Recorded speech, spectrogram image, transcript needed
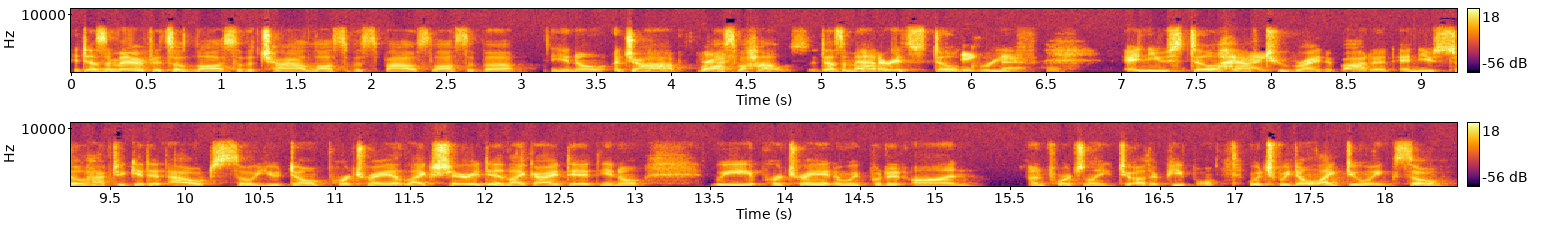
It doesn't matter if it's a loss of a child, loss of a spouse, loss of a, you know, a job, right. loss of a house. It doesn't matter. It's still exactly. grief and you still have right. to write about it and you still have to get it out so you don't portray it like Cherie did like I did you know we portray it and we put it on unfortunately to other people which we don't like doing so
